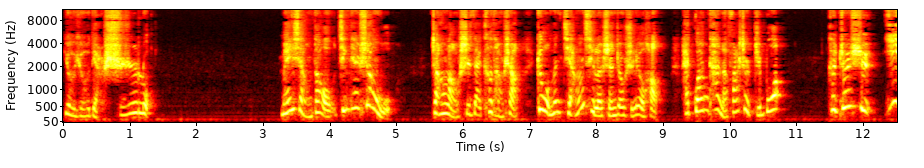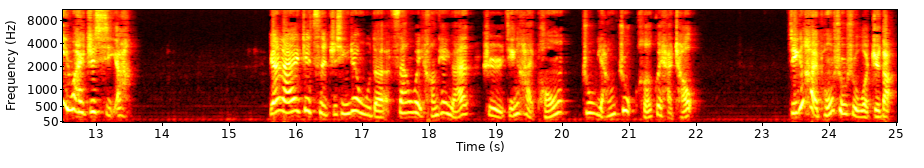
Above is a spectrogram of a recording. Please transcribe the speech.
又有点失落。没想到今天上午，张老师在课堂上给我们讲起了神舟十六号，还观看了发射直播。可真是意外之喜啊！原来这次执行任务的三位航天员是景海鹏、朱杨柱和桂海潮。景海鹏叔叔我知道，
